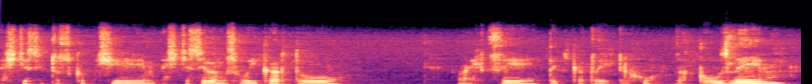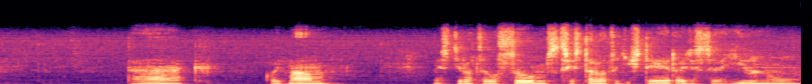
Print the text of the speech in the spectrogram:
ještě si to skopčím, ještě si vemu svoji kartu, nechci, teďka tady trochu zakouzlím. Tak, kolik mám? 228 z 324, takže se healnu.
